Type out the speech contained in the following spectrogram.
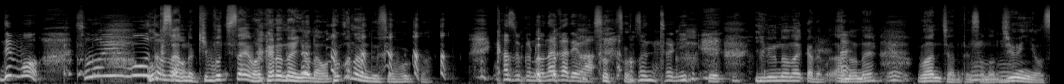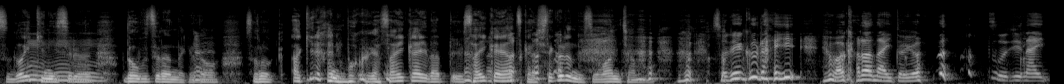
でもそういうモー奥さんドのの気持ちさえ分からないような男なんですよ僕は。家族の中では。本当に。で 犬の中でもあのねワンちゃんってその順位をすごい気にする動物なんだけどその明らかに僕が最下位だっていう最下位扱いしてくるんですよワンちゃんも。それぐらいわからないという。通じない。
